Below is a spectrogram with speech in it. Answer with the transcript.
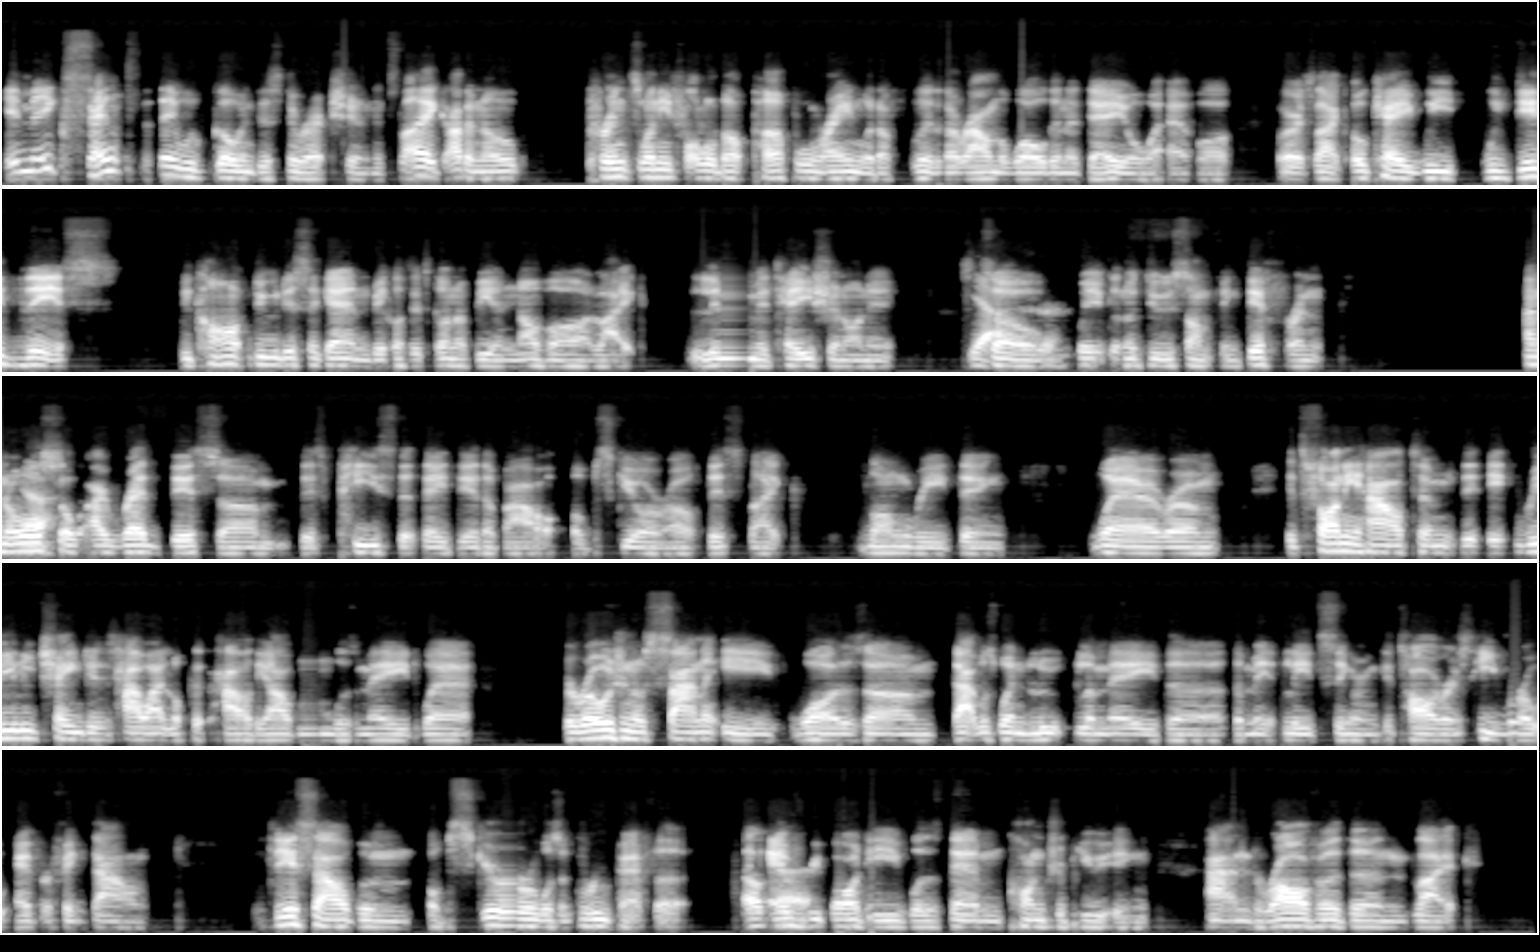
it makes sense that they would go in this direction. It's like, I don't know, Prince when he followed up Purple Rain with a with Around the World in a Day or whatever, where it's like, okay, we we did this. We can't do this again because it's gonna be another like limitation on it. Yeah, so sure. we're gonna do something different. And Yeah. also, I read this um this piece that they did about Obscura, this like long read thing, where um it's funny how to it, it really changes how I look at how the album was made. Where Erosion of Sanity was um that was when Luc Lemay, the the lead singer and guitarist, he wrote everything down. This album, Obscura, was a group effort Okay. everybody was them contributing and rather than like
